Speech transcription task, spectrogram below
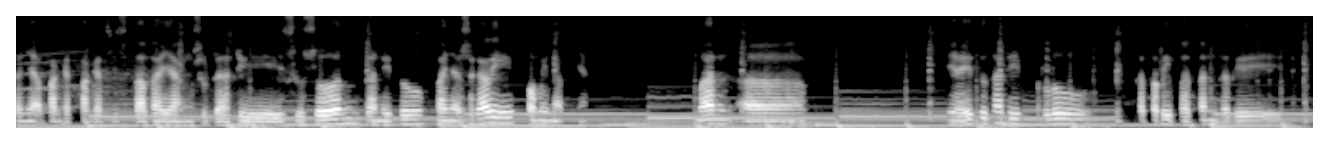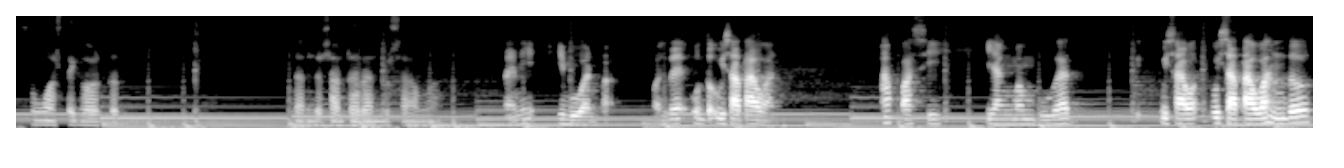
banyak paket-paket wisata yang sudah disusun dan itu banyak sekali peminatnya cuman eh, ya itu tadi perlu keterlibatan dari semua stakeholder dan kesadaran bersama. Nah ini himbauan Pak, maksudnya untuk wisatawan, apa sih yang membuat wisatawan tuh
